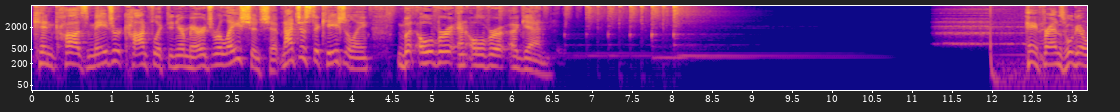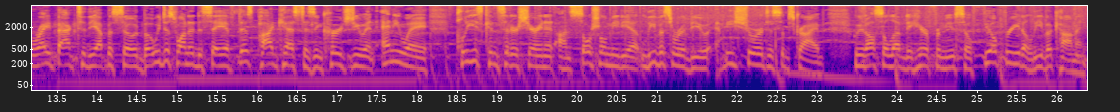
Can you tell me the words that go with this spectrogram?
can cause major conflict in your marriage relationship, not just occasionally, but over and over again. Hey, friends, we'll get right back to the episode, but we just wanted to say if this podcast has encouraged you in any way, please consider sharing it on social media, leave us a review, and be sure to subscribe. We would also love to hear from you, so feel free to leave a comment.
